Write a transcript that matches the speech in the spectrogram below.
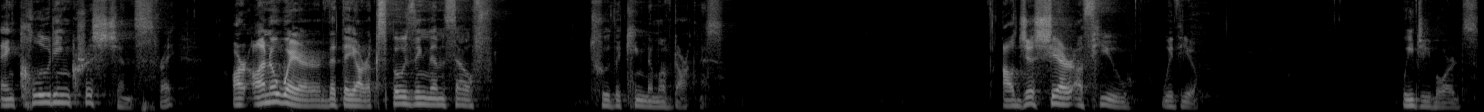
including Christians, right, are unaware that they are exposing themselves to the kingdom of darkness. I'll just share a few with you Ouija boards,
